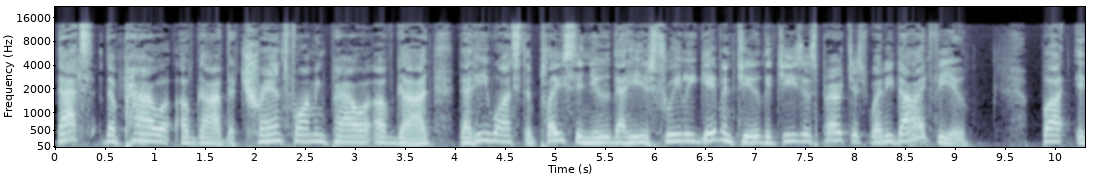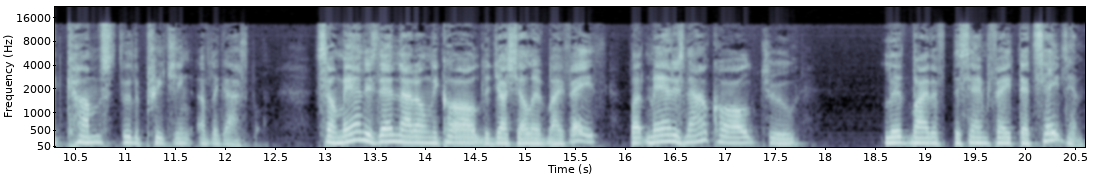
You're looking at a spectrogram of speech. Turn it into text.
that's the power of God, the transforming power of God that He wants to place in you, that He has freely given to you, that Jesus purchased when He died for you. But it comes through the preaching of the gospel. So man is then not only called the just shall live by faith, but man is now called to live by the, the same faith that saved him.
